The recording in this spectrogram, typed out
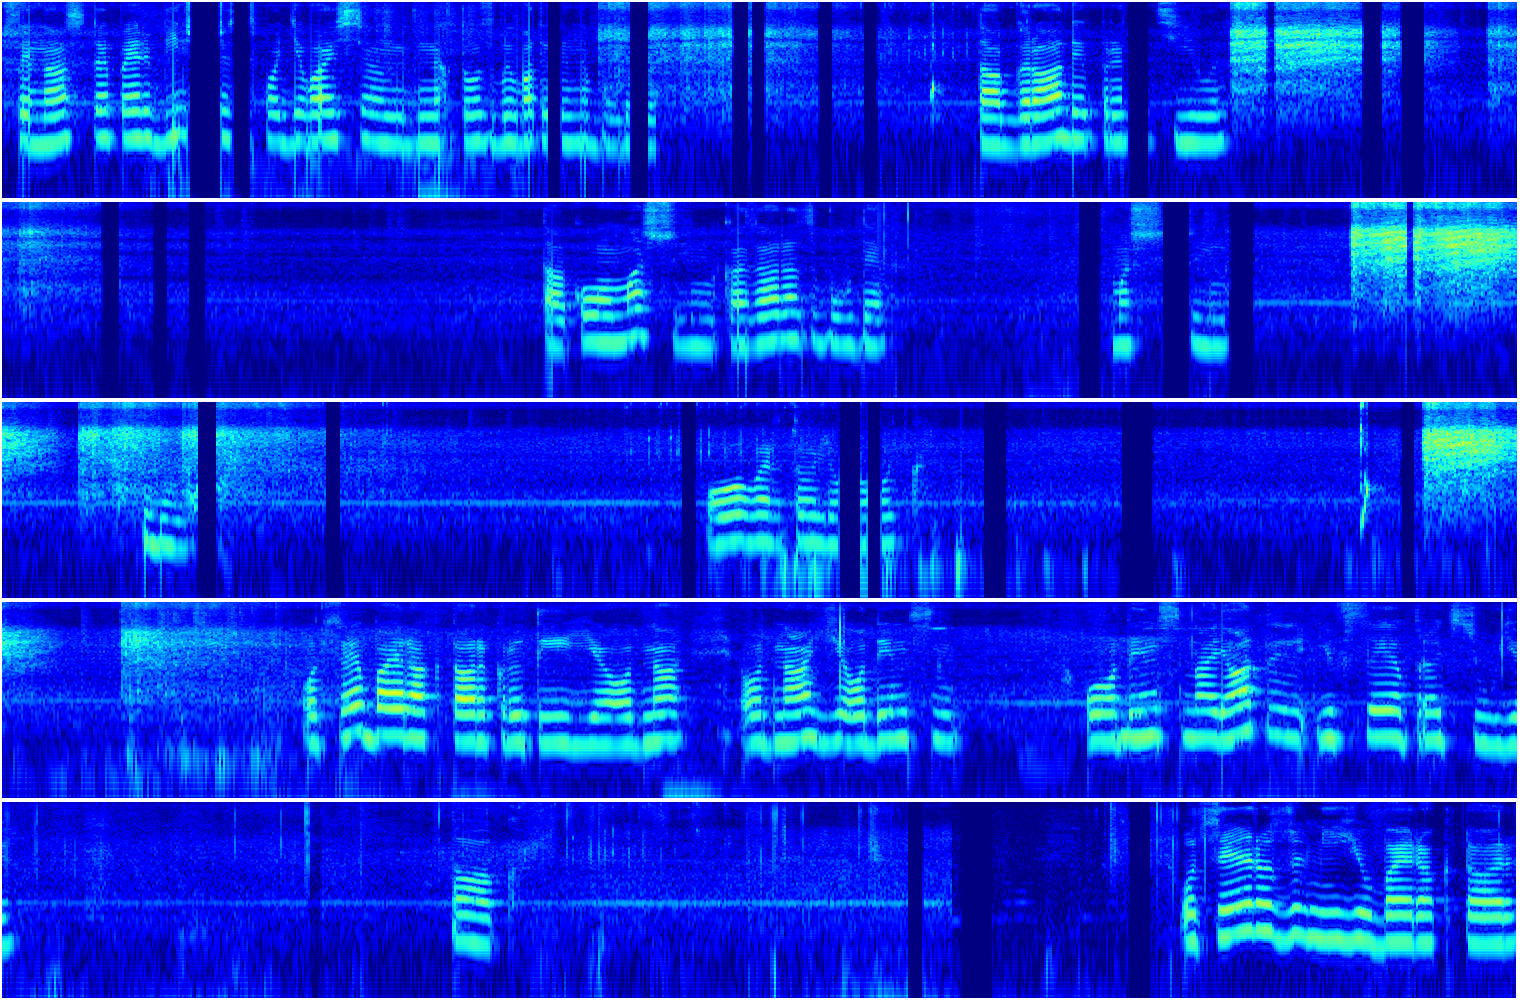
Все, нас тепер більше, сподіваюся, ніхто збивати не буде. Так, гради приціли. Так, о, машинка зараз буде. Машинка. О, вертольот. Оце байрактар крутий. Одна, одна є один один снаряд і все працює. Так. Оце розумію, байрактар.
